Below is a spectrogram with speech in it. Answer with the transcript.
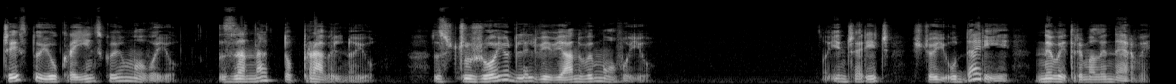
чистою українською мовою, занадто правильною, з чужою для львів'ян вимовою. Інша річ, що й у Дарії не витримали нерви.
